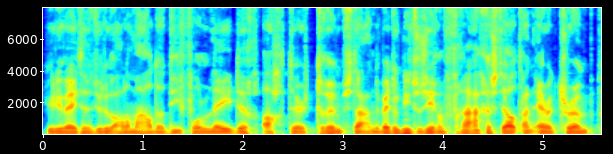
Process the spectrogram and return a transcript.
jullie weten natuurlijk allemaal dat die volledig achter Trump staan. Er werd ook niet zozeer een vraag gesteld aan Eric Trump,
